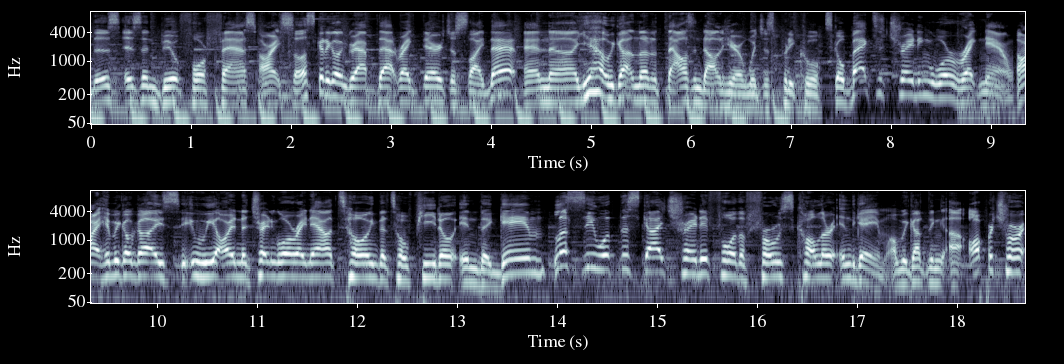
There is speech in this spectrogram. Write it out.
this isn't built for fast. All right, so let's gonna go and grab that right there, just like that. And uh, yeah, we got another thousand dollar here, which is pretty cool. Let's go back to trading war right now. All right, here we go, guys. We are in the trading war right now, towing the torpedo in the game. Let's see what this guy traded for the Frost Crawler in the game. Oh, we got the uh, aperture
